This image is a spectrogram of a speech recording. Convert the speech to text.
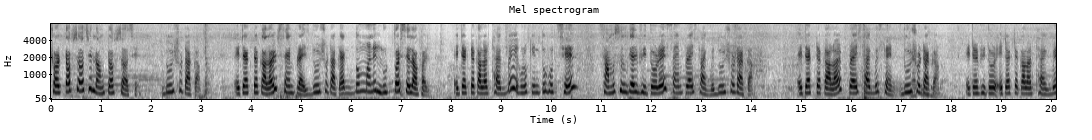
শর্ট টপসও আছে লং টপসও আছে। দুশো টাকা। এটা একটা কালার সেম প্রাইস দুশো টাকা একদম মানে লুটপার সেল অফার এটা একটা কালার থাকবে এগুলো কিন্তু হচ্ছে সামসিল্কের ভিতরে সেম প্রাইস থাকবে দুশো টাকা। এটা একটা কালার প্রাইস থাকবে সেম দুশো টাকা। এটার ভিতর এটা একটা কালার থাকবে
